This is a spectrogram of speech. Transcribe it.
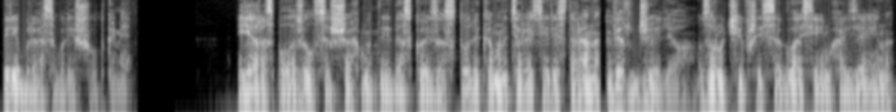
перебрасывали шутками. Я расположился с шахматной доской за столиком на террасе ресторана «Вирджилио», заручившись согласием хозяина,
